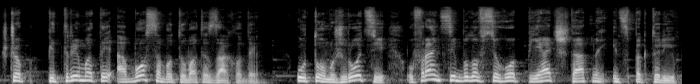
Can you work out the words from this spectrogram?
щоб підтримати або саботувати заклади. У тому ж році у Франції було всього 5 штатних інспекторів,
